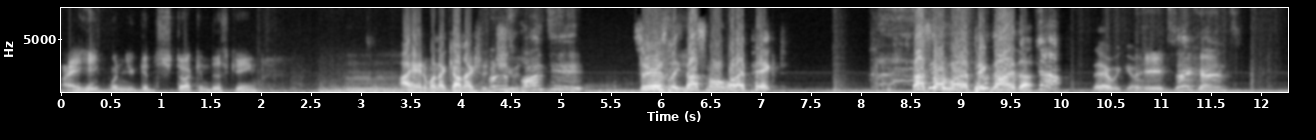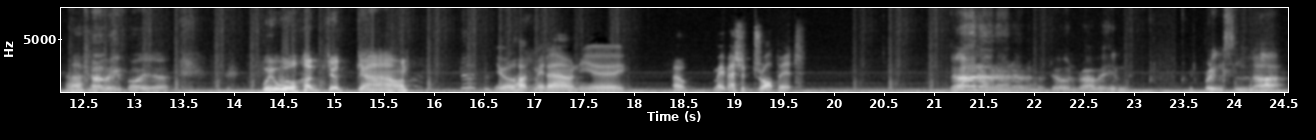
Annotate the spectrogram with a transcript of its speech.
I hate when you get stuck in this game. I hate it when I can't actually But it's choose. funny. Seriously, Yeah. that's not what I picked. That's not what I picked either. Yeah. There we go. Eight seconds. Ah. Ugh. Coming for you. We will hunt you down. You will hunt me down, yay. Oh, maybe I should drop it. No, no, no, no, no! Don't drop it. It, it brings luck.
